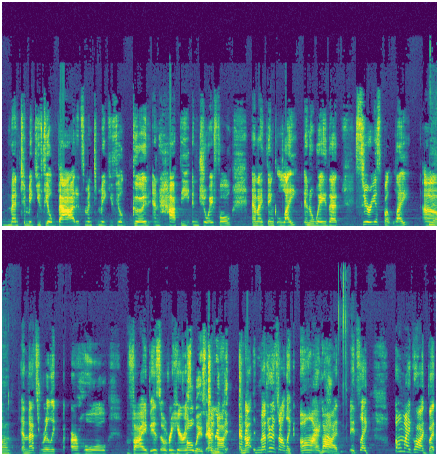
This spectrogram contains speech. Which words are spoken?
meant to make you feel bad. It's meant to make you feel good and happy and joyful. And I think light in a way that serious but light. Um, Yeah. And that's really our whole vibe is over here. Is Always. to Everything. not, to every- not motherhood's not like oh my No. god. It's like oh my god, but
